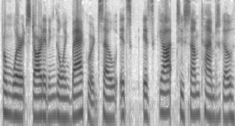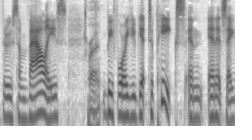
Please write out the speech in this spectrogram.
from where it started and going backward. So it's it's got to sometimes go through some valleys right. before you get to peaks and and it's a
